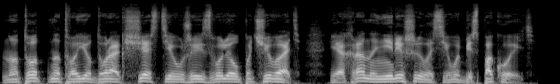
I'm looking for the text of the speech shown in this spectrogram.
но тот на твое дурак счастье уже изволил почевать, и охрана не решилась его беспокоить.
